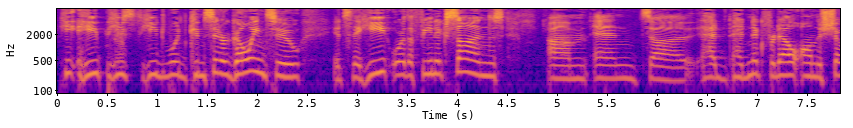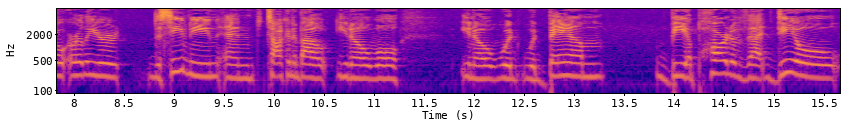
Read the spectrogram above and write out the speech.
he, he, he's, he would consider going to. It's the Heat or the Phoenix Suns. Um, and uh, had, had Nick Friedell on the show earlier this evening and talking about, you know, well, you know, would, would Bam be a part of that deal?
